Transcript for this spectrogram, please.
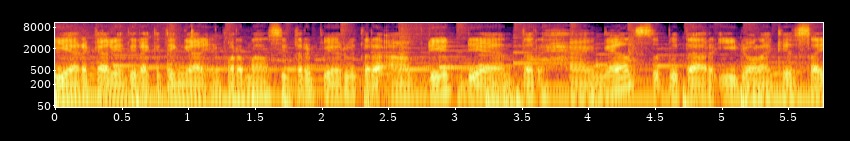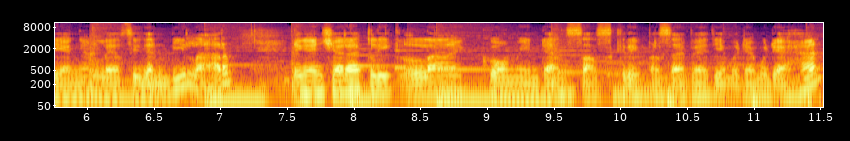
biar kalian tidak ketinggalan informasi terbaru, terupdate, dan terhangat seputar idola kesayangan Lesti dan Bilar, dengan cara klik like, komen, dan subscribe bersahabat ya, mudah-mudahan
